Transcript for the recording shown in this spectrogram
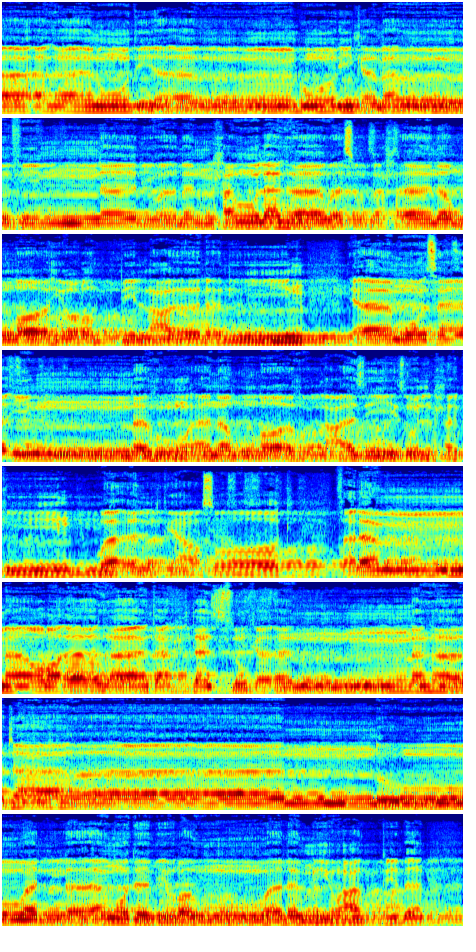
حولها وسبحان الله رب العالمين. يا موسى إنه أنا الله العزيز الحكيم. وألق عصاك. فلما رآها تهتز كأنها جان. ولا مدبرا ولم يعقب.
